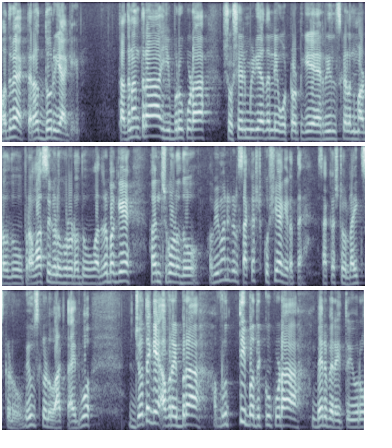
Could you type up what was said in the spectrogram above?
ಮದುವೆ ಆಗ್ತಾರೆ, ಅದ್ದೂರಿಯಾಗಿ. ತದನಂತರ ಇಬ್ಬರು ಕೂಡ ಸೋಷಿಯಲ್ ಮೀಡಿಯಾದಲ್ಲಿ ಒಟ್ಟೊಟ್ಟಿಗೆ ರೀಲ್ಸ್ಗಳನ್ನು ಮಾಡೋದು, ಪ್ರವಾಸಗಳು ಹೊರಡೋದು, ಅದ್ರ ಬಗ್ಗೆ ಹಂಚ್ಕೊಳ್ಳೋದು, ಅಭಿಮಾನಿಗಳು ಸಾಕಷ್ಟು ಖುಷಿಯಾಗಿರುತ್ತೆ. ಸಾಕಷ್ಟು ಲೈಕ್ಸ್ಗಳು ವ್ಯೂಸ್ಗಳು ಆಗ್ತಾ ಇದ್ವು. ಜೊತೆಗೆ ಅವರಿಬ್ಬರ ವೃತ್ತಿ ಬದುಕು ಕೂಡ ಬೇರೆ ಬೇರೆ ಇತ್ತು. ಇವರು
